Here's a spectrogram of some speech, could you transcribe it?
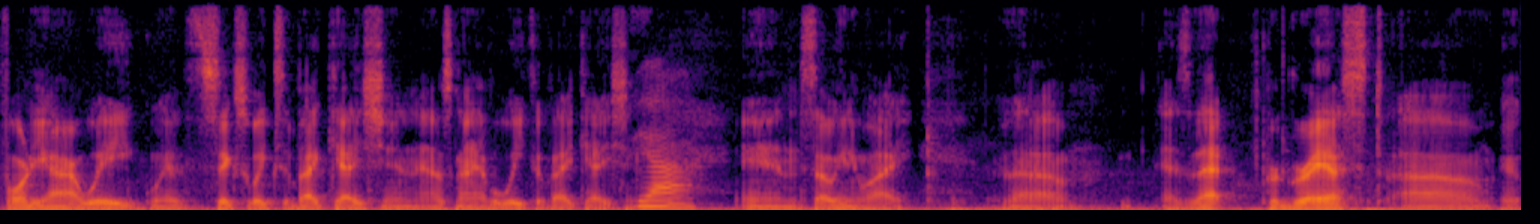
40 hour week with six weeks of vacation. I was going to have a week of vacation. yeah. And so, anyway, um as that progressed, uh, it,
